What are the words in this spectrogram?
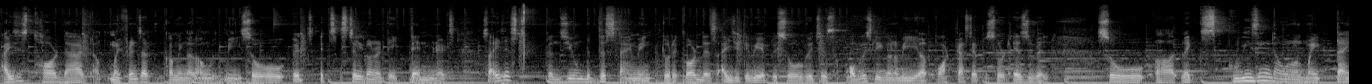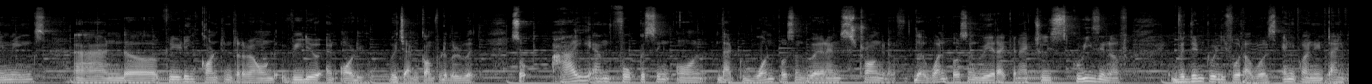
i just thought that uh, my friends are coming along with me so it's, it's still gonna take 10 minutes. So i just consumed this timing to record this igtv episode which is obviously gonna be a podcast episode as well. So uh, like squeezing down on my timings and uh, creating content around video and audio which i'm comfortable with. So i am focusing on that 1% person where i'm strong enough the 1% person where i can actually squeeze enough within 24 hours any point in time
